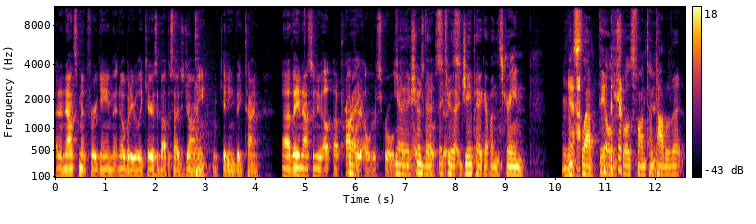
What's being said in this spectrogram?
an announcement for a game that nobody really cares about besides Johnny. I'm kidding, big time. Uh, they announced a new, a proper Right. Elder Scrolls yeah, game. they showed that. They threw that JPEG up on the screen and Yeah, slapped the Elder Scrolls font on Yeah. top of it.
